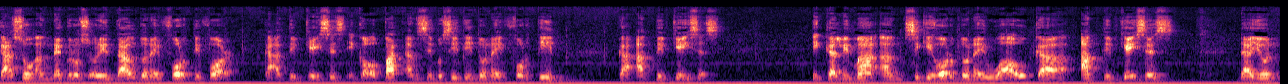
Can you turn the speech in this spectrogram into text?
kaso ang Negros Oriental dunay 44 ka active cases. Ikaapat ang Cebu City dunay 14 ka active cases. Ikalima ang Sikihor dunay wow ka active cases. Dayon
